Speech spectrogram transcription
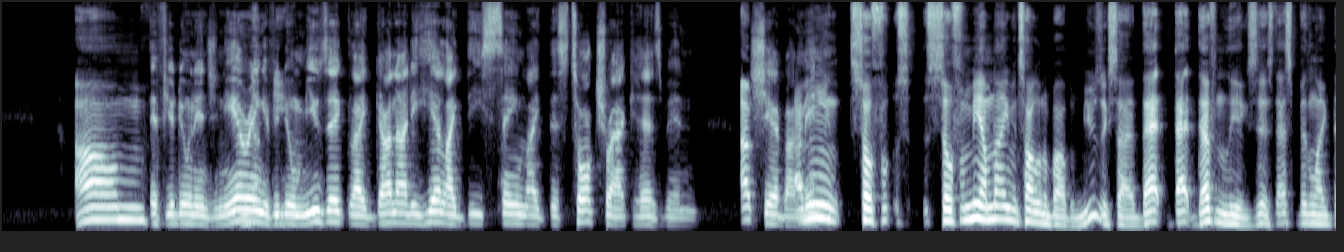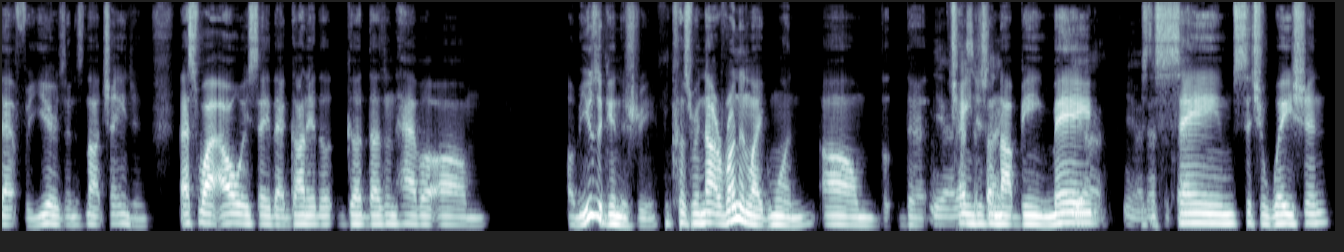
Um, if you're doing engineering, if you're doing music, like gone out of here, like these same like this talk track has been I, shared by I many. mean, so for, so for me, I'm not even talking about the music side. That that definitely exists. That's been like that for years, and it's not changing. That's why I always say that Ghana doesn't have a um a music industry because we're not running like one. Um, the yeah, changes are not being made. Yeah, yeah, it's the same situation.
